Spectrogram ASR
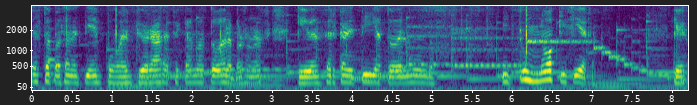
Esto a pasar el tiempo va a empeorar afectando a todas las personas que viven cerca de ti y a todo el mundo. Y tú no quisieras que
